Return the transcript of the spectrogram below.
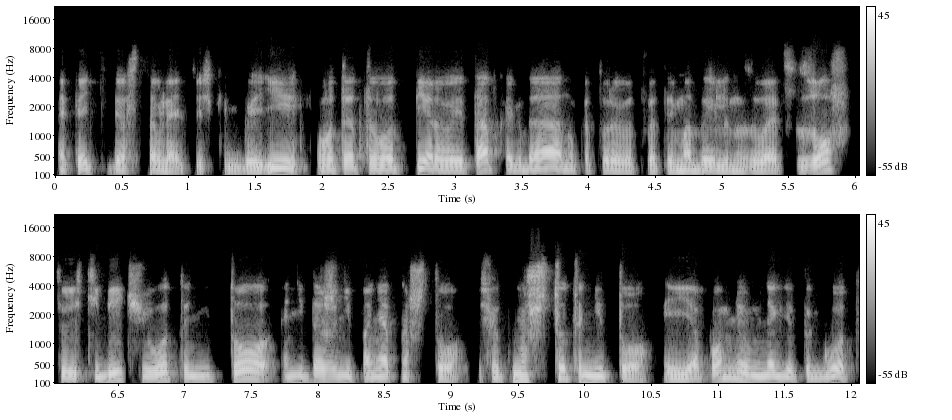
опять тебя вставлять. То есть, как бы, и вот это вот первый этап, когда, ну, который вот в этой модели называется зов, то есть тебе чего-то не то, а не даже непонятно что. То есть вот, ну, что-то не то. И я помню, у меня где-то год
